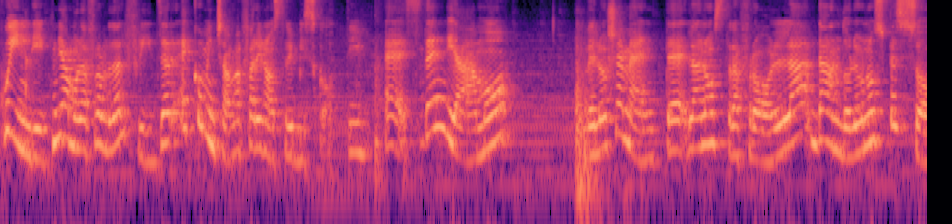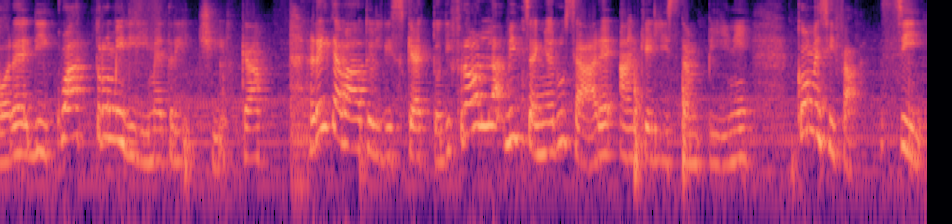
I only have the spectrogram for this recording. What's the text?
Quindi prendiamo la frolla dal freezer e cominciamo a fare i nostri biscotti. E stendiamo velocemente la nostra frolla dandole uno spessore di 4 mm circa. Ricavato il dischetto di frolla vi insegno ad usare anche gli stampini. Come si fa? si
